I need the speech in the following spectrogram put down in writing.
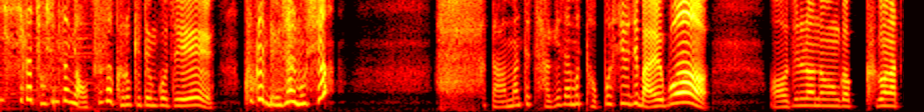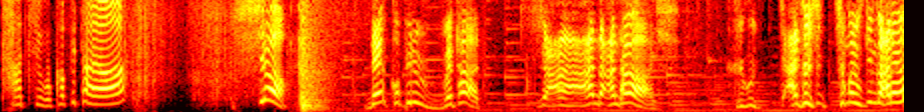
이 씨가 조심성이 없어서 그렇게 된 거지. 그게 내 잘못이야? 하, 남한테 자기 잘못 덮어 씌우지 말고 어질러 놓은 거 그거나 다 치우고 커피 타요. 싫어. 내 커피를 왜 타? 아, 안, 안 타. 씨. 그리고 안석 씨 정말 웃긴 거 알아요?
